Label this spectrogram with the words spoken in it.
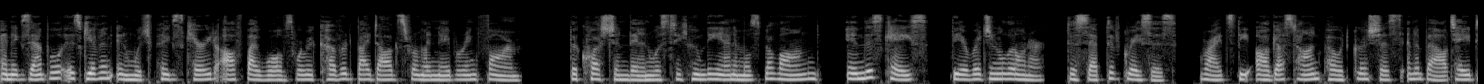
an example is given in which pigs carried off by wolves were recovered by dogs from a neighboring farm. The question then was to whom the animals belonged, in this case, the original owner, Deceptive Graces, writes the Augustan poet Gratius in about AD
